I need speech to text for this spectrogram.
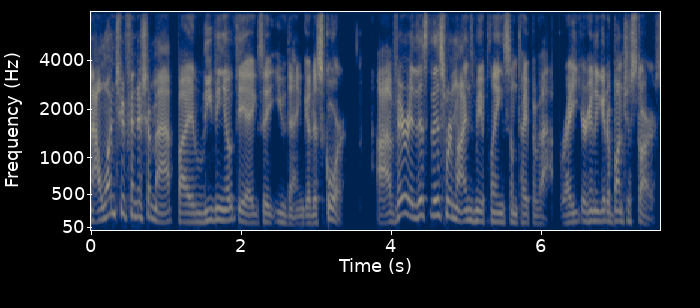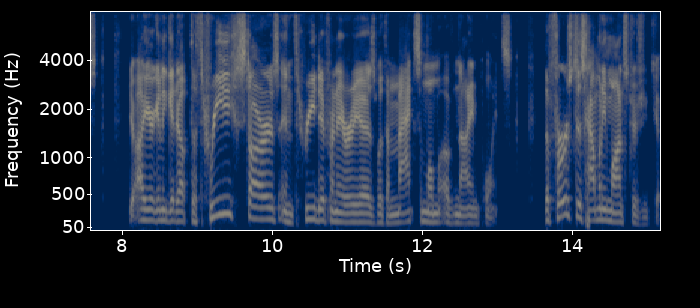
Now, once you finish a map by leaving out the exit, you then get a score. Uh, very this this reminds me of playing some type of app, right? You're going to get a bunch of stars. You're, uh, you're going to get up to three stars in three different areas with a maximum of nine points. The first is how many monsters you kill.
